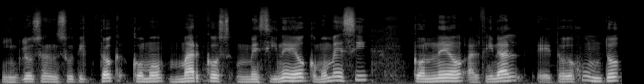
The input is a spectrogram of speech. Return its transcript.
incluso en su TikTok, como Marcos Mesineo, como Messi con Neo al final, eh, todo junto,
